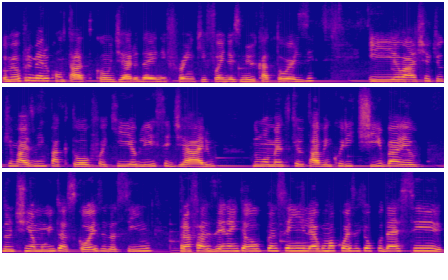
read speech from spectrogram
o meu primeiro contato com o diário da Anne Frank foi em 2014 e eu acho que o que mais me impactou foi que eu li esse diário no momento que eu estava em Curitiba, eu não tinha muitas coisas assim para fazer, né? Então eu pensei em ler alguma coisa que eu pudesse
